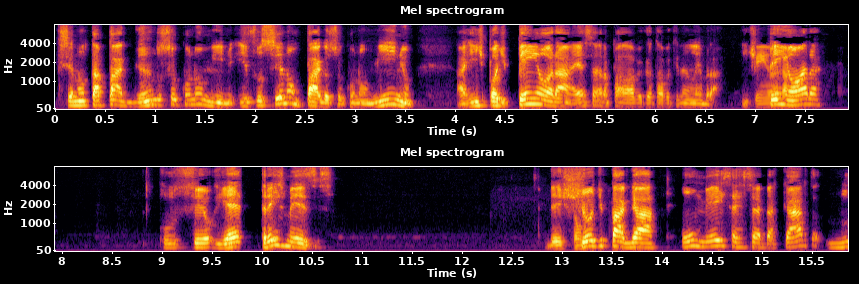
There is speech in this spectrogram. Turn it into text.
que você não está pagando o seu condomínio. E se você não paga o seu condomínio, a gente pode penhorar. Essa era a palavra que eu estava querendo lembrar. A gente penhora o seu. E é três meses. Deixou então... de pagar um mês, você recebe a carta. No,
